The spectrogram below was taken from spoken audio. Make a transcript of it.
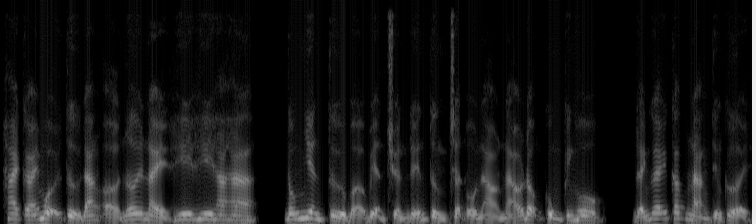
Hai cái muội tử đang ở nơi này hi hi ha ha, đồng nhiên từ bờ biển truyền đến từng trận ồn ào náo động cùng kinh hô, đánh gãy các nàng tiếng cười.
